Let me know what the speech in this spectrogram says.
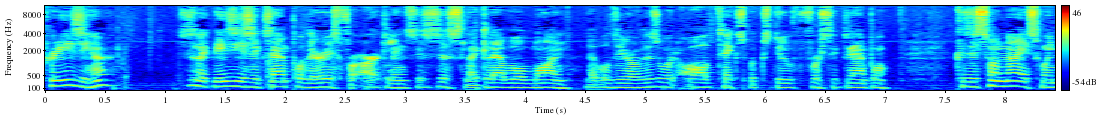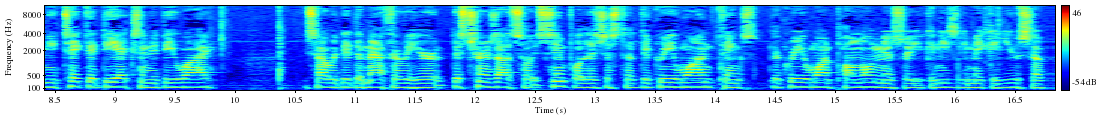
Pretty easy, huh? This is like the easiest example there is for arc lengths. This is just like level 1, level 0. This is what all textbooks do, first example. Because it's so nice when you take the dx and the dy, you how we did the math over here. This turns out so simple. It's just a degree one things, degree one polynomial, so you can easily make a use of.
